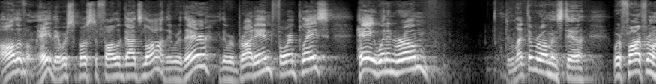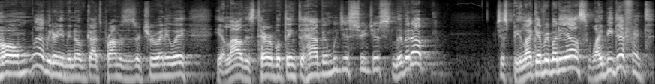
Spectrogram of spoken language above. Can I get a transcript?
All of them. Hey, they were supposed to follow God's law. They were there. They were brought in, foreign place. Hey, when in Rome, do like the Romans do. We're far from home. Well, we don't even know if God's promises are true anyway. He allowed this terrible thing to happen. We just should just live it up. Just be like everybody else. Why be different?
